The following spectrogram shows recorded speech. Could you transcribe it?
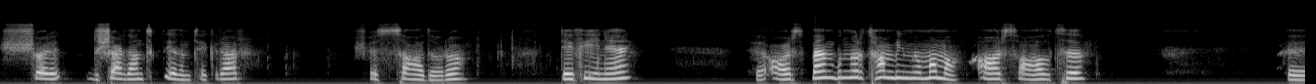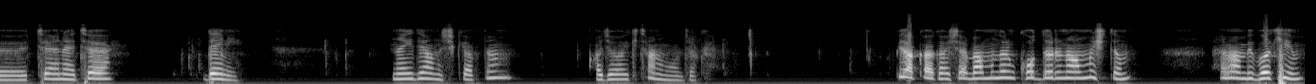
Şöyle dışarıdan tıklayalım tekrar. Şöyle sağa doğru. Define. E, ars ben bunları tam bilmiyorum ama arsa 6 e, TNT Deni. Neydi yanlışlık yaptım? Acaba iki tane mi olacak? Bir dakika arkadaşlar ben bunların kodlarını almıştım. Hemen bir bakayım.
